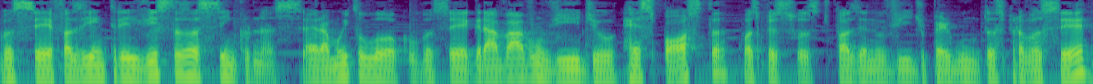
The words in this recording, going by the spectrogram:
Você fazia entrevistas assíncronas, era muito louco louco. Você gravava um vídeo resposta com as pessoas fazendo vídeo perguntas para você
